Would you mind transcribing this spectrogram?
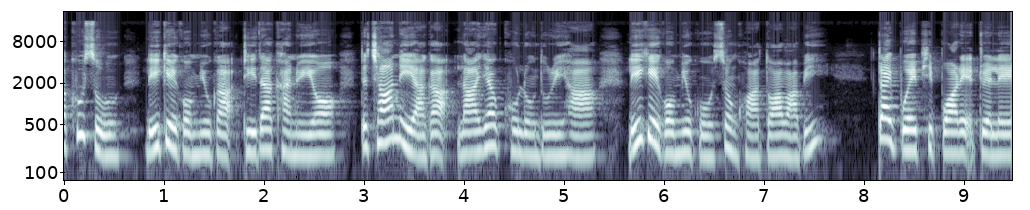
အခုဆိုလေးကေကုံမြို့ကဒေသခံတွေရောတခြားနေရာကလာရောက်ခိုလုံသူတွေဟာလေးကေကုံမြို့ကိုစွန့်ခွာသွားပါပြီ။တိုက်ပွဲဖြစ်ပွားတဲ့အတွက်လဲ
